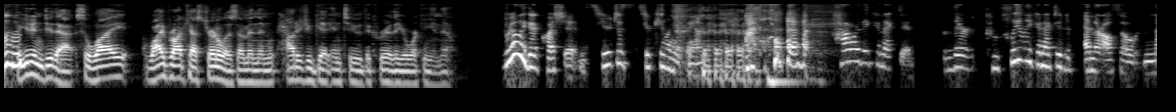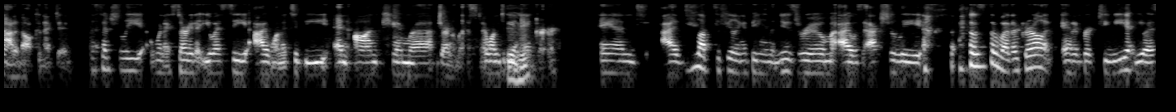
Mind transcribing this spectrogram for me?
Mm-hmm. But you didn't do that. So why why broadcast journalism and then how did you get into the career that you're working in now? Really good questions. You're just you're killing it, man. how are they connected? They're completely connected and they're also not at all connected. Essentially, when I started at USC, I wanted to be an on camera journalist. I wanted to be mm-hmm. an anchor and I loved the feeling of being in the newsroom. I was actually I was the weather girl at Annenberg TV at USC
